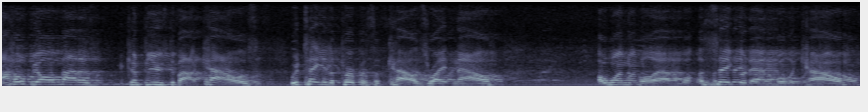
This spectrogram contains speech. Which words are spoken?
I hope y'all not as confused about cows. We tell you the purpose of cows right now. A wonderful animal, a sacred animal, the cow.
